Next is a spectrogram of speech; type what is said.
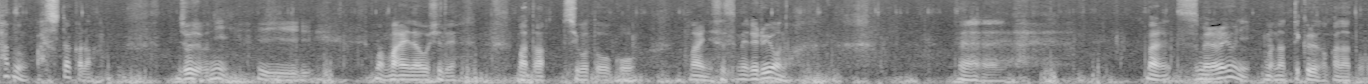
多分明日から徐々にまあ、前倒しでまた仕事をこう前に進めれるような、えー、まあ、進められるようになってくるのかなと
